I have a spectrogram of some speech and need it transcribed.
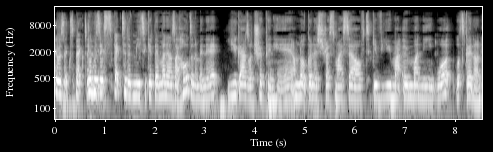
It was expected. it was expected of me to give them money. I was like, hold on a minute. You guys are tripping here. I'm not going to stress myself to give you my own money. What? What's going on?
